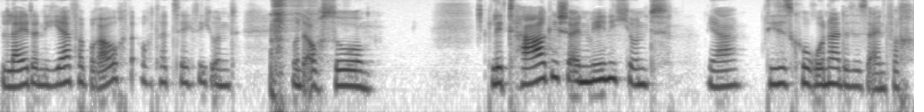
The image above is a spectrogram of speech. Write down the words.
leider nicht. Ja, verbraucht auch tatsächlich und, und auch so lethargisch ein wenig und ja, dieses Corona, das ist einfach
